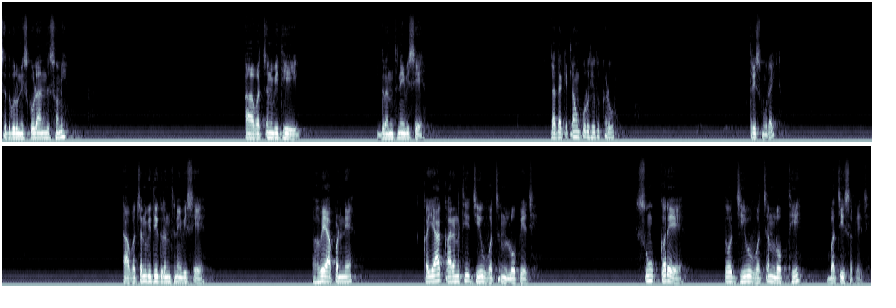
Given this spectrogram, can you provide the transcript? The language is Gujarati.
સદગુરુ નિષ્કુળાનંદ સ્વામી. આ વચનવિધિ ગ્રંથને વિશે દાદા, કેટલા હું પૂરું થયું હતું કડવું? ત્રીસમું રાઈટ આ વચનવિધિ ગ્રંથને વિશે હવે આપણને કયા કારણથી જીવ વચન લોપે છે? શું કરે તો જીવ વચન લોપથી બચી શકે છે?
